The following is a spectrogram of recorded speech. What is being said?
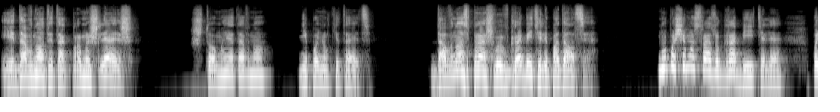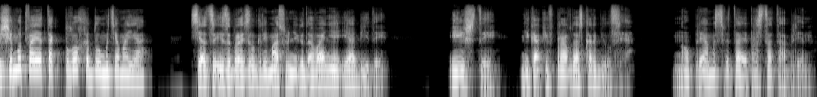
«И давно ты так промышляешь?» «Что моя давно?» — не понял китаец. «Давно, спрашиваю, в грабители подался?» «Ну почему сразу грабителя? Почему твоя так плохо думать, а моя?» Сядзе изобразил гримасу негодования и обиды. «Ишь ты, Никак и вправду оскорбился. Ну, прямо святая простота, блин.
